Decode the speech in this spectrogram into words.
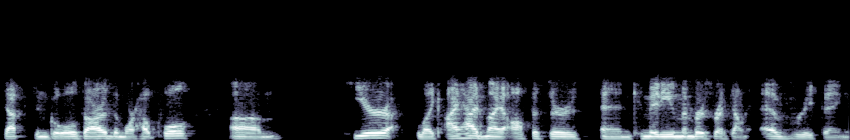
steps and goals are, the more helpful. Um, here, like I had my officers and committee members write down everything.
